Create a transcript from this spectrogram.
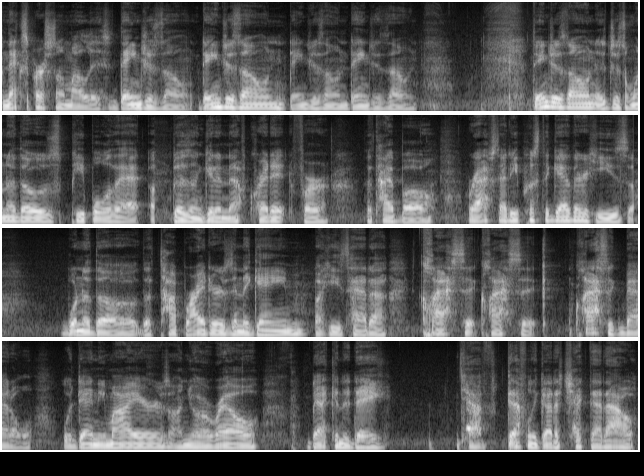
Next person on my list, Danger Zone. Danger Zone, Danger Zone, Danger Zone. Danger Zone is just one of those people that uh, doesn't get enough credit for the type of raps that he puts together. He's uh, one of the the top writers in the game. Uh, he's had a classic, classic, classic battle with Danny Myers on URL back in the day I've definitely got to check that out.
